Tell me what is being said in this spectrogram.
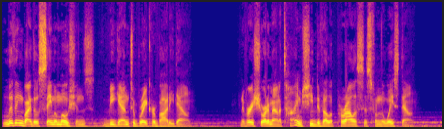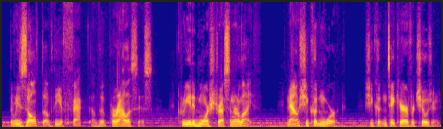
living by those same emotions began to break her body down. In a very short amount of time, she developed paralysis from the waist down. The result of the effect of the paralysis created more stress in her life. Now she couldn't work. She couldn't take care of her children.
